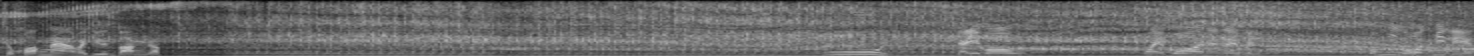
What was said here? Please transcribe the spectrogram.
เจ้าของหน้าไมายืนบังครับอุ้ยใจบอห้วยบ่อเนี่ยได้เว้ยบ่มีโหลดมีเหรียญ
